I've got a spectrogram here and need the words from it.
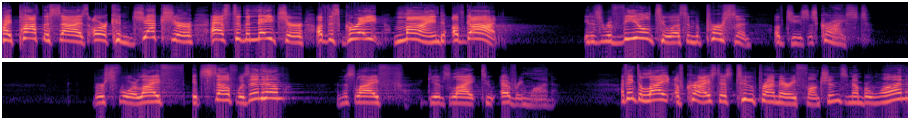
hypothesize, or conjecture as to the nature of this great mind of God. It is revealed to us in the person of Jesus Christ. Verse 4 life itself was in him, and this life gives light to everyone. I think the light of Christ has two primary functions. Number one,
